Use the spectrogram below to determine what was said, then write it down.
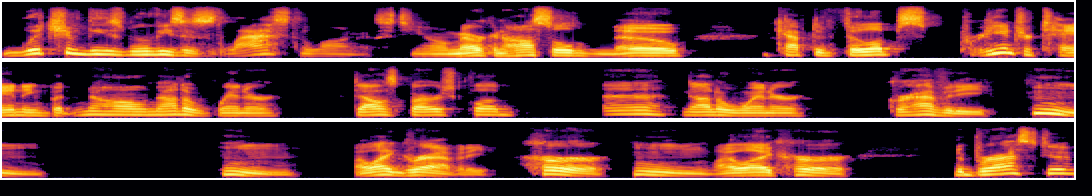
which of these movies has lasted the longest? You know, American Hustle, no. Captain Phillips, pretty entertaining, but no, not a winner. Dallas Buyers Club, eh, not a winner. Gravity, hmm, hmm. I like Gravity. Her, hmm, I like her. Nebraska,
